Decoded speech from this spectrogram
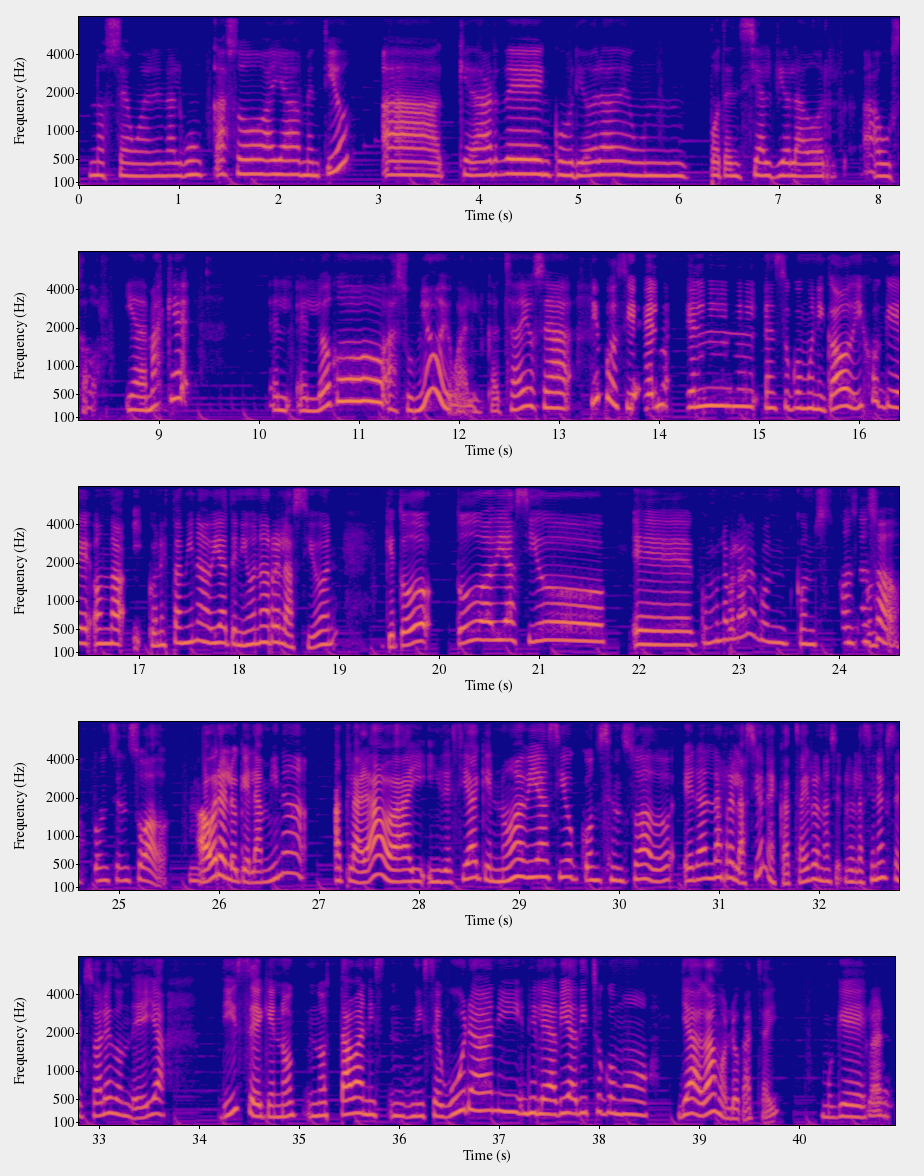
no sé, bueno, en algún caso haya mentido, a quedar de encubridora de un potencial violador abusador. Y además que el, el loco asumió igual, ¿cachai? O sea, Sí, pues sí, él, él en su comunicado dijo que onda, con esta mina había tenido una relación, que todo, todo había sido, eh, ¿cómo es la palabra? Con, con- consensuado. consensuado. Mm. Ahora lo que la mina aclaraba y, y decía que no había sido consensuado eran las relaciones, ¿cachai? Relaci- Relaciones sexuales donde ella dice que no, no estaba ni, ni segura ni, ni le había dicho como, ya hagámoslo, ¿cachai? Como que Claro.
